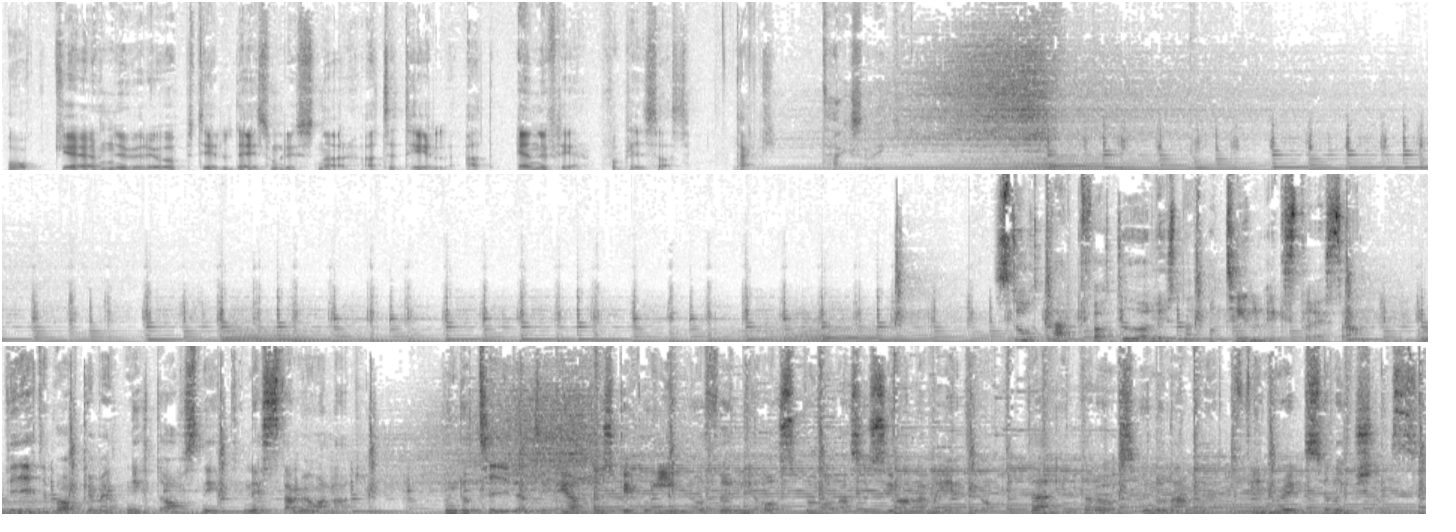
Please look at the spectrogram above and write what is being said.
och eh, nu är det upp till dig som lyssnar att se till att ännu fler får prisas. Tack! Tack så mycket! Tack för att du har lyssnat på Tillväxtresan. Vi är tillbaka med ett nytt avsnitt nästa månad. Under tiden tycker jag att du ska gå in och följa oss på våra sociala medier. Där hittar du oss under namnet Finreg Solutions.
